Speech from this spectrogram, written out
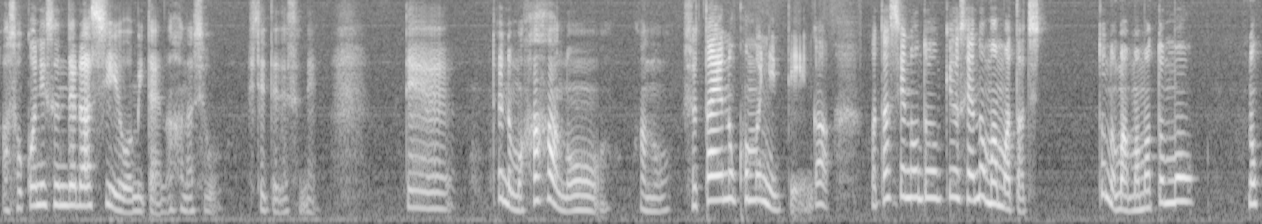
あそこに住んでるらしいよみたいな話をしててですねでというのも母のあの主体のコミュニティが私の同級生のママたちとの、まあ、ママ友の、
